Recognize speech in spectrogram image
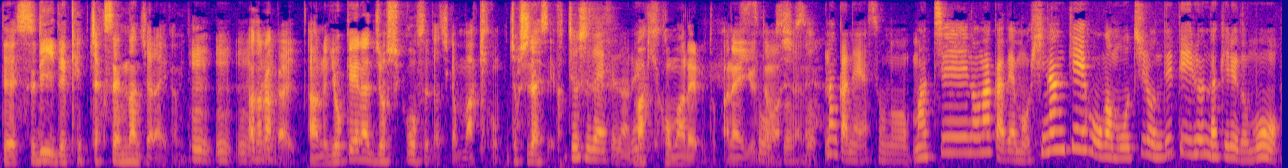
で3で決着戦なんじゃないかみたいな、あとなんかあの余計な女子高生たちが巻き込む。女子大生か、女子大生だね。巻き込まれるとかね言ってましたね。そうそうそう。なんかねその街の中でも避難警報がもちろん出ているんだけれども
